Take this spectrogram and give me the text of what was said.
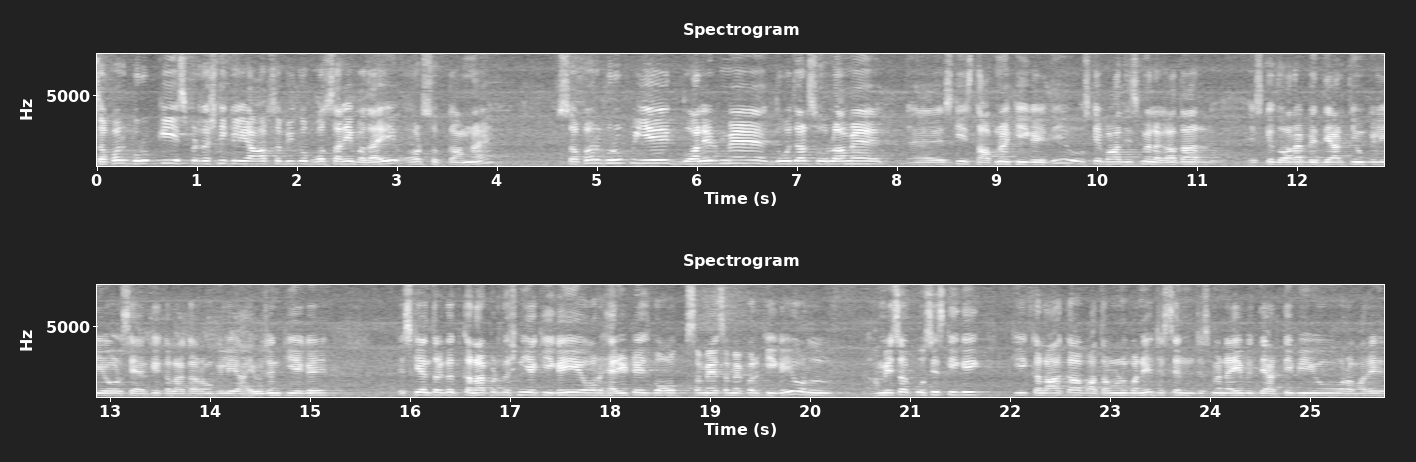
सफ़र ग्रुप की इस प्रदर्शनी के लिए आप सभी को बहुत सारी बधाई और शुभकामनाएँ। सफ़र ग्रुप ये ग्वालियर में 2016 में इसकी स्थापना की गई थी। उसके बाद इसमें लगातार इसके द्वारा विद्यार्थियों के लिए और शहर के कलाकारों के लिए आयोजन किए गए। इसके अंतर्गत कला प्रदर्शनियाँ की गई और हेरिटेज वॉक समय समय पर की गई और हमेशा कोशिश की गई कि कला का वातावरण बने, जिससे, जिसमें नए विद्यार्थी भी हों और हमारे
